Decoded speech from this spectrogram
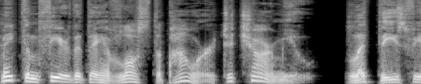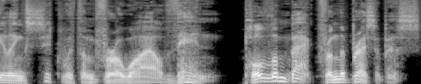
Make them fear that they have lost the power to charm you. Let these feelings sit with them for a while, then pull them back from the precipice.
